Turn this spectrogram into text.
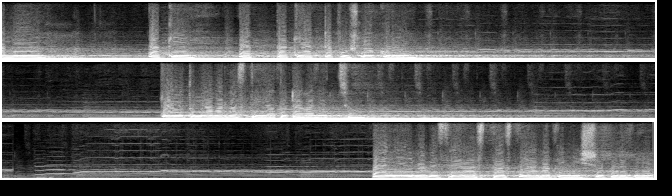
আমি তাকে এক, তাকে একটা প্রশ্ন করি। তুমি আমার কাছ থেকে এত টাকা নিচ্ছ? তাই এইভাবে স্যার আস্তে আস্তে আমাকে নিঃস্ব করে দিয়ে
